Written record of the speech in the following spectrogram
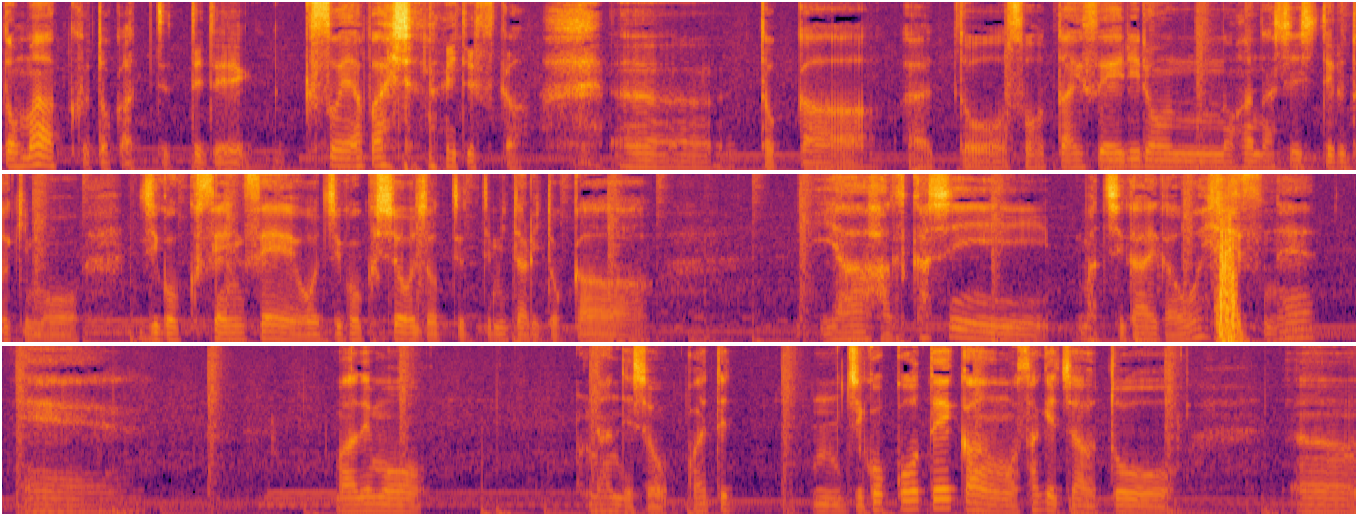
トマークとかって言っててクソやばいじゃないですか。うんとか、えっと、相対性理論の話してる時も地獄先生を地獄少女って言ってみたりとかいや恥ずかしい間違いが多いですね。えー、まあでも何でしょうこうやって、自己肯定感を下げちゃうとうん、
